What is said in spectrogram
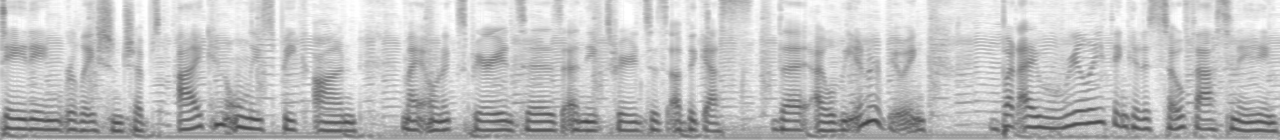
dating, relationships, I can only speak on my own experiences and the experiences of the guests that I will be interviewing. But I really think it is so fascinating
